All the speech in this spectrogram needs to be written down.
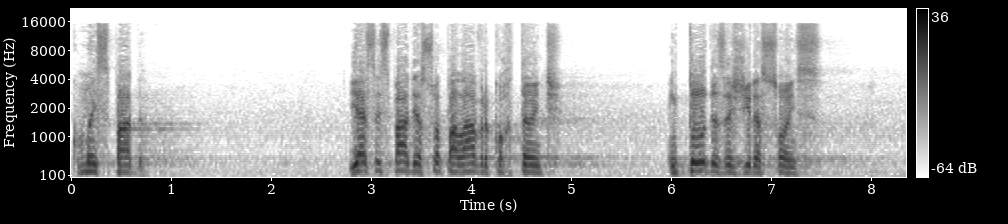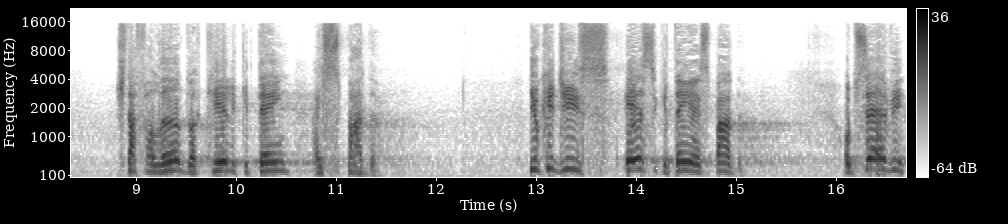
com uma espada. E essa espada é a sua palavra cortante em todas as direções. Está falando aquele que tem a espada. E o que diz esse que tem a espada? Observe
